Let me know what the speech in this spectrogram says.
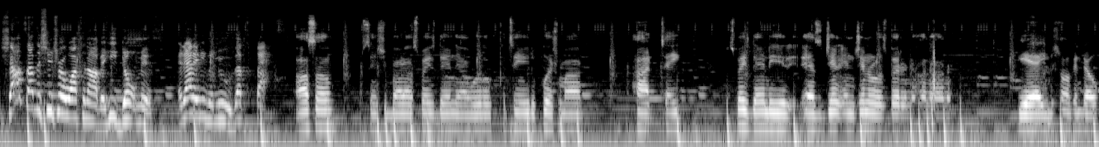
shouts out to Shinichiro Watanabe, he don't miss, and that ain't even news. That's facts. Also, since you brought up Space Dandy, I will continue to push my hot take. Space Dandy, as gen- in general, is better than Hunter x Hunter. yeah, you smoking dope.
